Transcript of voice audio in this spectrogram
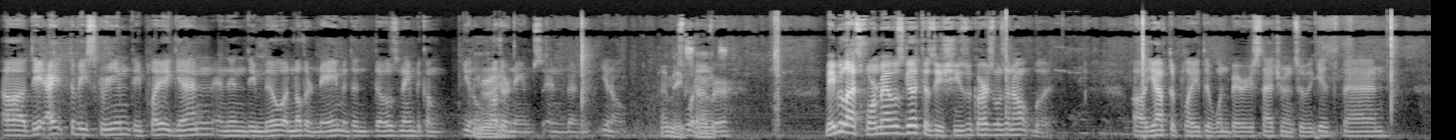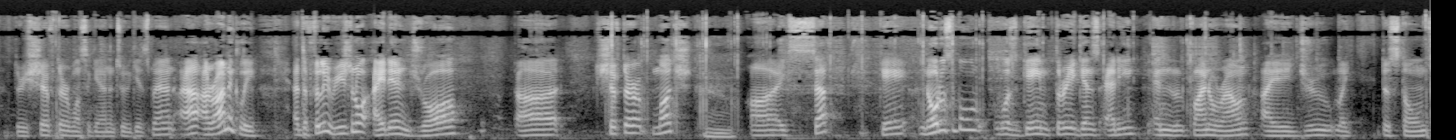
Uh, they activate Scream, they play again, and then they mill another name, and then those names become you know Right. other names, and then you know that makes whatever. sense. Maybe last format was good because the Shizu cards wasn't out, but uh, you have to play the one barrier statue until it gets banned. Three shifter once again until it gets banned. Uh, ironically, at the Philly regional, I didn't draw uh, shifter much, uh, except game noticeable was game three against Eddie in the final round. I drew like the stones,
